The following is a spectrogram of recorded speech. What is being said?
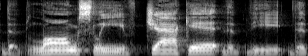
the long sleeve jacket, the the the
